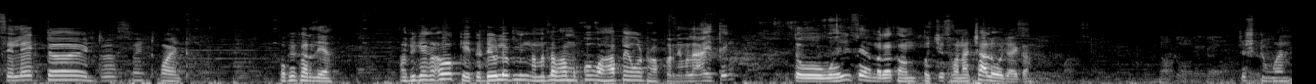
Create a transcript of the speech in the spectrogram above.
सिलेक्ट इंटरेस्टमेंट पॉइंट ओके कर लिया। अभी क्या करना ओके तो डेवलपमेंट मतलब हमको वहाँ पे वो ड्रॉप करने वाला आई थिंक तो वहीं से हमारा काम पच्चीस होना चालू हो जाएगा। जस्ट वन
